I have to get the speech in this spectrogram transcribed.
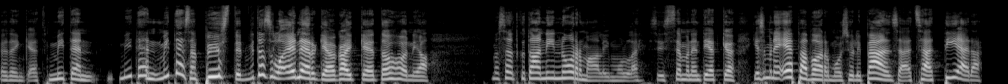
jotenkin, että miten, miten, miten sä pystyt, mitä sulla on energiaa kaikkea tohon, ja mä sanon, että kun tää on niin normaali mulle, siis semmoinen, tiedätkö, ja semmoinen epävarmuus ylipäänsä, että sä et tiedä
